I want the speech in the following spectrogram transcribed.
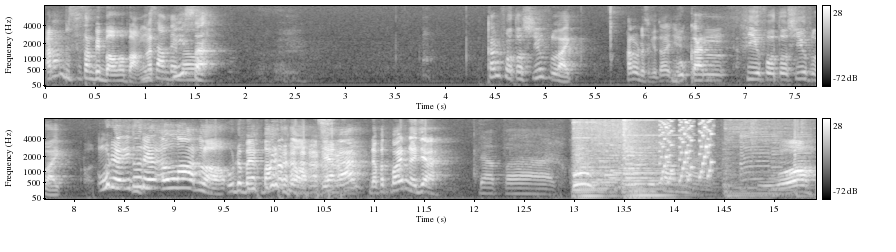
Emang bisa sampai bawah banget? Bisa sampai Bisa. bawah. Kan foto you've like, Kan udah segitu aja. bukan view fotos you've like. Udah, itu udah a lot loh. Udah banyak banget loh. ya kan? Dapat poin nggak, aja? Dapat. Wah.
